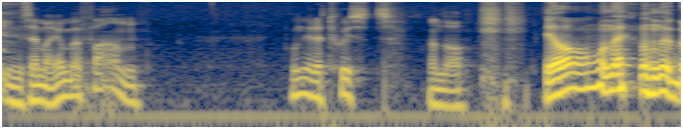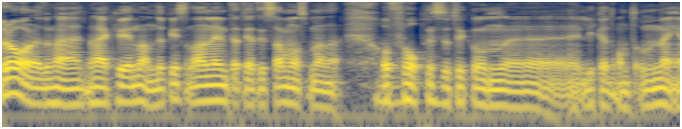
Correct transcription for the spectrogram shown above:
så inser man, ja men fan hon är rätt schysst ändå. Ja, hon är, hon är bra den här, den här kvinnan. Det finns en anledning till att jag är tillsammans med henne. Och förhoppningsvis tycker hon eh, likadant om mig.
